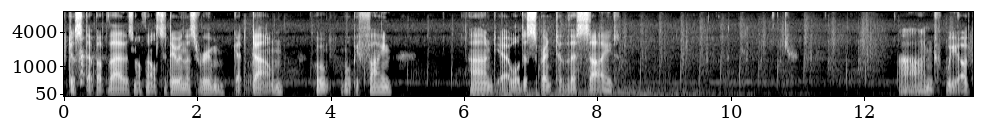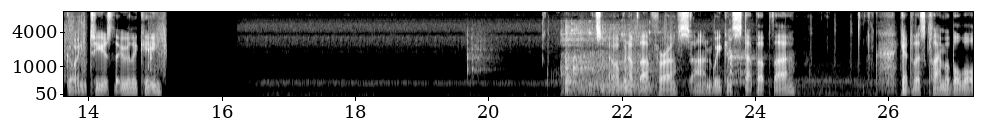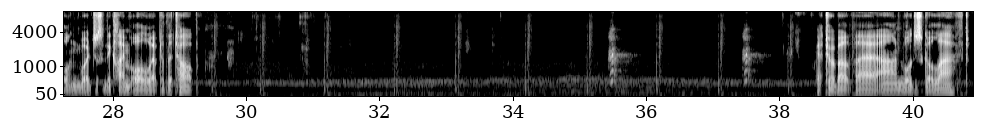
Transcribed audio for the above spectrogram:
Just step up there, there's nothing else to do in this room. Get down. Oh, we'll be fine. And yeah, we'll just sprint to this side. And we are going to use the Uli key. To open up that for us, and we can step up there. Get to this climbable wall, and we're just going to climb all the way up to the top. Get to about there, and we'll just go left.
